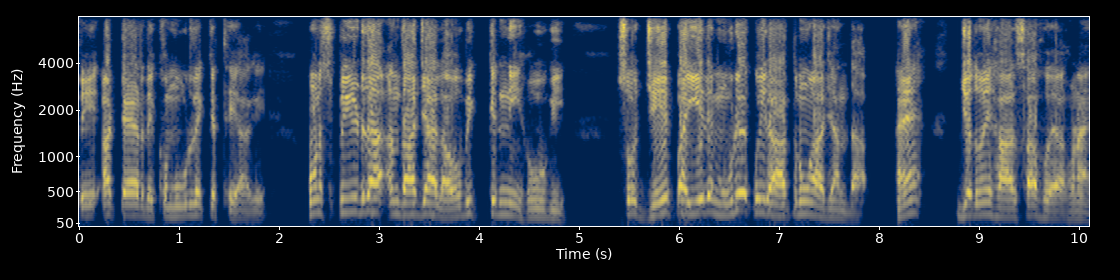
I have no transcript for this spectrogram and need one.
ਤੇ ਆ ਟਾਇਰ ਦੇਖੋ ਮੂਰਲੇ ਕਿੱਥੇ ਆ ਗਏ। ਹੁਣ ਸਪੀਡ ਦਾ ਅੰਦਾਜ਼ਾ ਲਾਓ ਵੀ ਕਿੰਨੀ ਹੋਊਗੀ। ਸੋ ਜੇ ਭਾਈ ਇਹਦੇ ਮੂਹਰੇ ਕੋਈ ਰਾਤ ਨੂੰ ਆ ਜਾਂਦਾ, ਹੈ, ਜਦੋਂ ਇਹ ਹਾਦਸਾ ਹੋਇਆ ਹੋਣਾ,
